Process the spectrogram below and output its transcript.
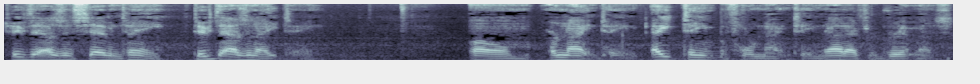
2017, 2018, um, or 19, 18 before 19, right after Gritmas.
